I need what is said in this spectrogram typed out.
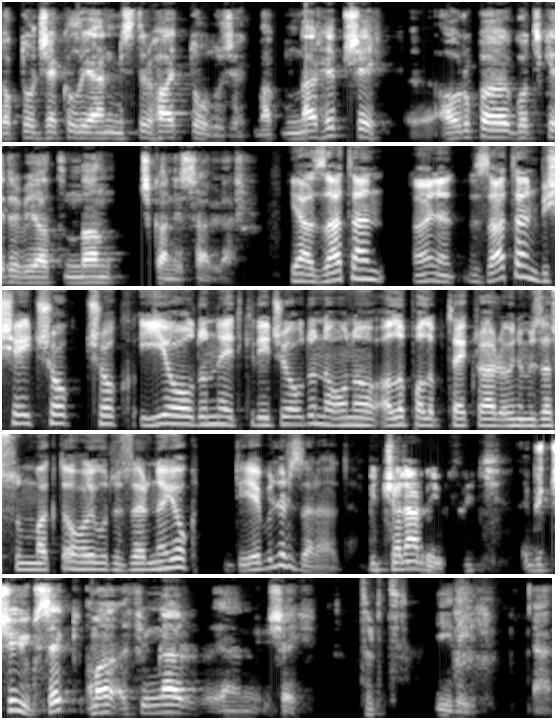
Dr. Jekyll yani Mr. Hyde de olacak. Bak bunlar hep şey e, Avrupa gotik edebiyatından çıkan eserler. Ya zaten aynen zaten bir şey çok çok iyi olduğunu etkileyici olduğunu onu alıp alıp tekrar önümüze sunmakta Hollywood üzerine yok diyebiliriz herhalde. Bütçeler de yüksek. E, Bütçe yüksek ama filmler yani şey Tırt. iyi değil. Yani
